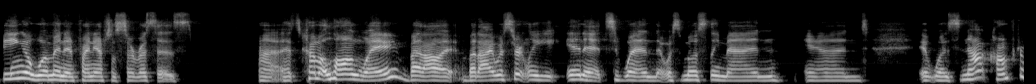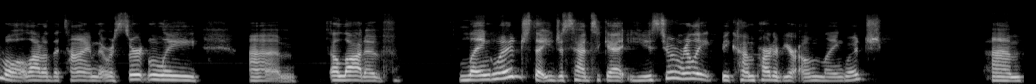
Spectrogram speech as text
being a woman in financial services uh, has come a long way, but I but I was certainly in it when it was mostly men and it was not comfortable a lot of the time. There was certainly um, a lot of language that you just had to get used to and really become part of your own language. Um,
